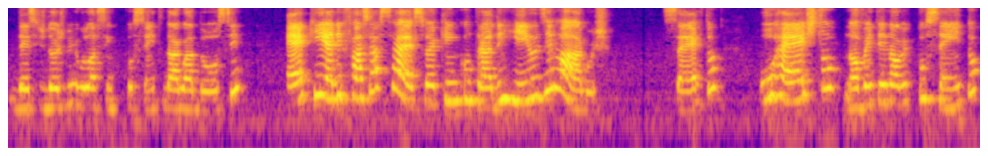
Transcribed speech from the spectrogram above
desses 2,5% da água doce é que é de fácil acesso, é que é encontrado em rios e lagos, certo? O resto, 99%,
